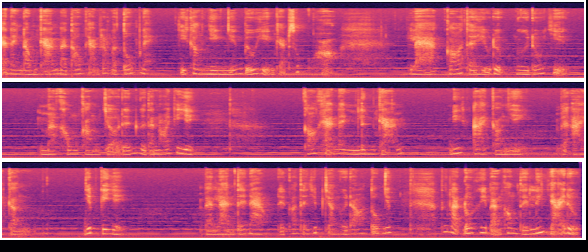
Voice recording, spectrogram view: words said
khả năng đồng cảm và thấu cảm rất là tốt này. Chỉ cần nhìn những biểu hiện cảm xúc của họ là có thể hiểu được người đối diện mà không cần chờ đến người ta nói cái gì. Có khả năng linh cảm, biết ai cần gì và ai cần giúp cái gì và làm thế nào để có thể giúp cho người đó tốt nhất. Tức là đôi khi bạn không thể lý giải được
